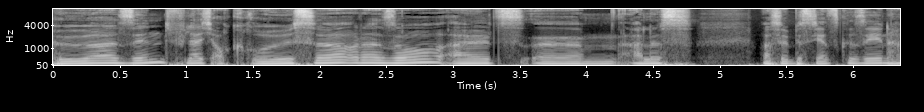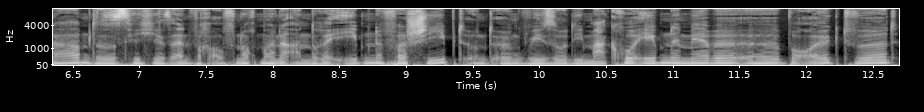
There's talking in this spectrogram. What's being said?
höher sind, vielleicht auch größer oder so, als ähm, alles, was wir bis jetzt gesehen haben, dass es sich jetzt einfach auf nochmal eine andere Ebene verschiebt und irgendwie so die Makroebene mehr be, äh, beäugt wird.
